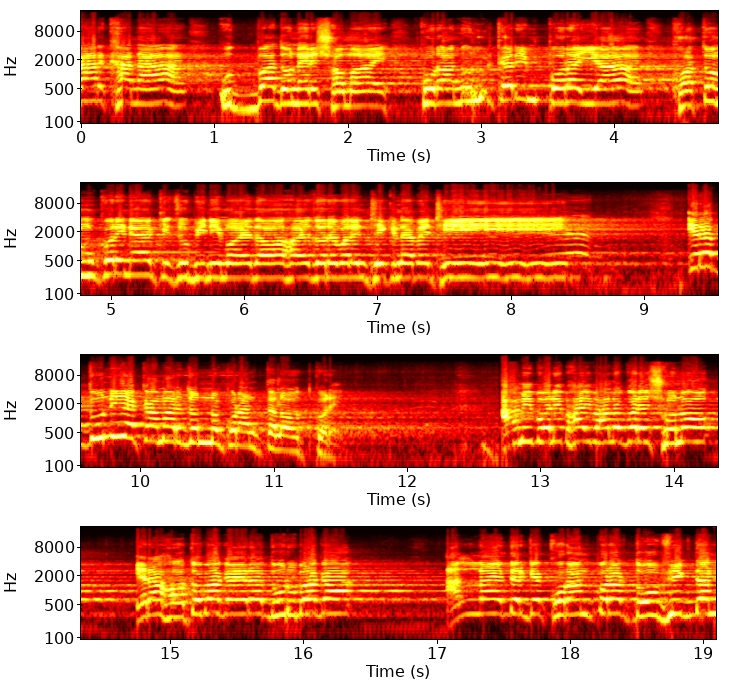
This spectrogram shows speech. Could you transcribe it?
কারখানা উৎপাদনের সময় কোরআনুল করিম পড়াইয়া খতম করে না কিছু বিনিময় দেওয়া হয়। ধরে বলেন, ঠিক না বেঠি এরা দুনিয়া কামার জন্য কোরআন তেলাওত করে। আমি বলি, ভাই, ভালো করে শোনো। এরা হতভাগা, এরা দুর্ভাগা। আল্লাহ এদেরকে কোরআন পড়ার তৌফিক দান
